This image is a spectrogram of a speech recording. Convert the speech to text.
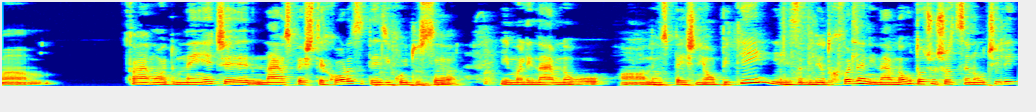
а, това е моето мнение, че най-успешните хора са тези, които са имали най-много а, неуспешни опити или са били отхвърляни най-много, точно защото са научили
